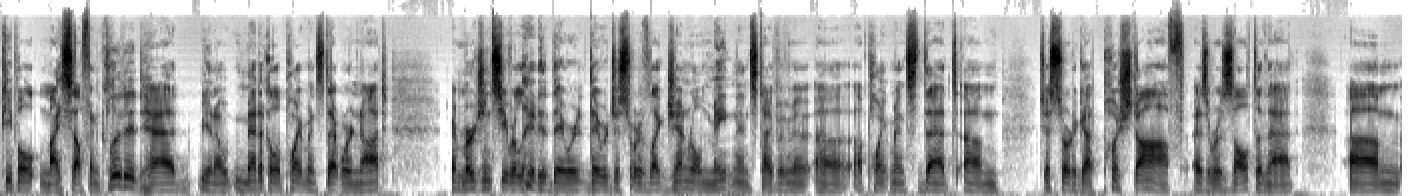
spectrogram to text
People, myself included, had you know medical appointments that were not emergency related. They were they were just sort of like general maintenance type of uh, appointments that um, just sort of got pushed off as a result of that. Um,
